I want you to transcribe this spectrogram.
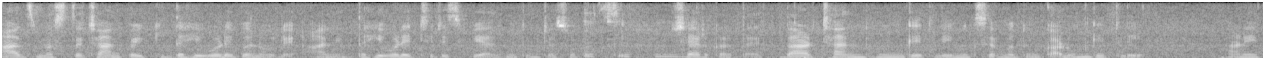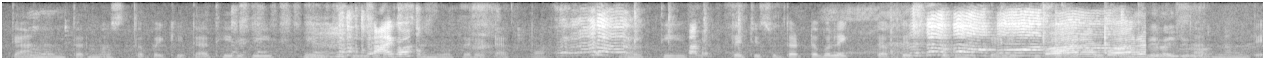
आज मस्त छानपैकी दही वडे बनवले आणि दही वड्याची रेसिपी आज मी तुमच्यासोबत शेअर करताय. डाळ छान धुवून घेतली मिक्सरमधून काढून घेतली आणि त्यानंतर मस्तपैकी त्यात हिरवी मिरची लसूण वगैरे टाकता आणि ती त्याचीसुद्धा डबल एकदा पेस्ट करून घेतली सारणामध्ये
